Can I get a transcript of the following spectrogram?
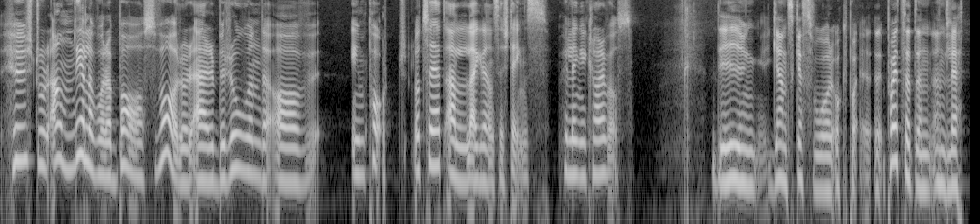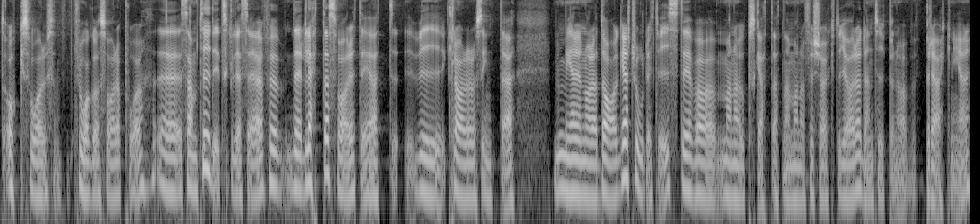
Hur stor andel av våra basvaror är beroende av import? Låt säga att alla gränser stängs. Hur länge klarar vi oss? Det är ju en ganska svår och på, på ett sätt en, en, lätt och svår fråga att svara på eh, samtidigt, skulle jag säga. För det lätta svaret är att vi klarar oss inte mer än några dagar troligtvis. Det är vad man har uppskattat när man har försökt att göra den typen av beräkningar.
